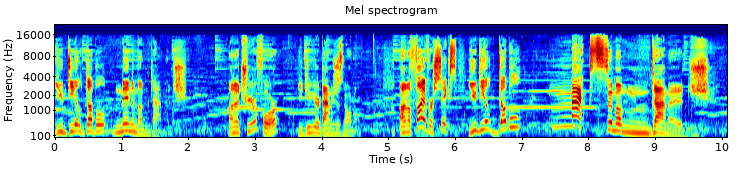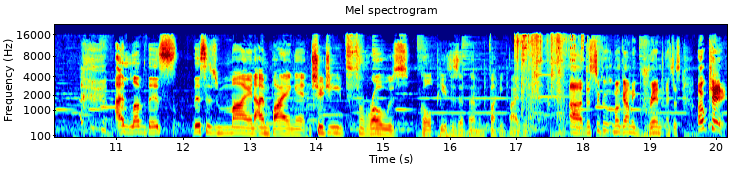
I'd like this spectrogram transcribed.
you deal double minimum damage. On a 3 or 4, you do your damage as normal. On a 5 or 6, you deal double maximum damage. I love this. This is mine. I'm buying it. Chuji throws gold pieces at them and fucking buys it. Uh, the Tsukumogami grin and says, Okay,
